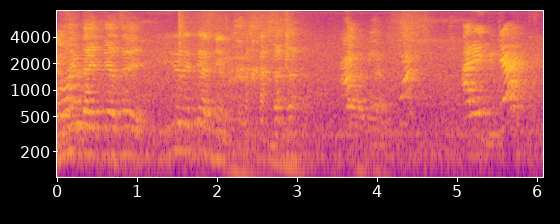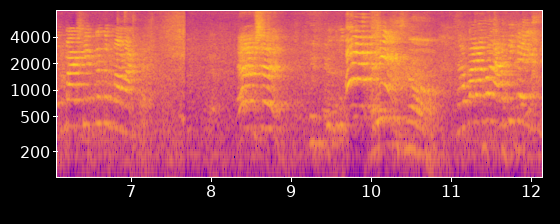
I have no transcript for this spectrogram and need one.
নিজের দায়িত্বে আছে। ধীরে দেখতে আসি আমি আর এই দুটা তোর মাসি একটা তোর মামাটা কৃষ্ণ খাবার আবার আমি খাইছি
